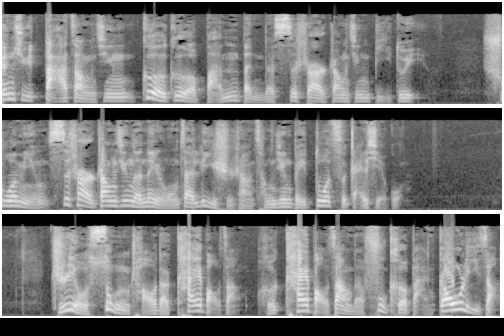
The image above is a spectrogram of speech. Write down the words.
根据大藏经各个版本的四十二章经比对。说明四十二章经的内容在历史上曾经被多次改写过。只有宋朝的开宝藏和开宝藏的复刻版高丽藏，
